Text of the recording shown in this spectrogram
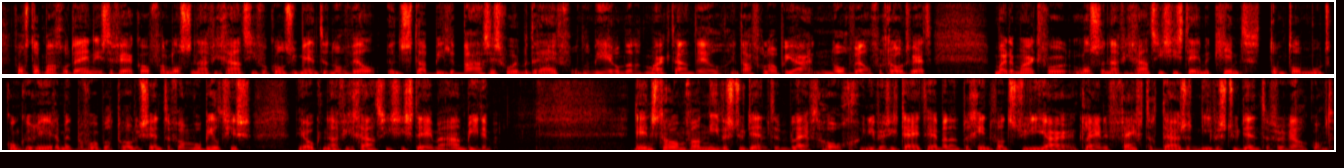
Volgens topman Gordijn is de verkoop van losse navigatie voor consumenten nog wel een stabiele basis voor het bedrijf. Onder meer omdat het marktaandeel in het afgelopen jaar nog wel vergroot werd. Maar de markt voor losse navigatiesystemen krimpt. TomTom moet concurreren met bijvoorbeeld producenten van mobieltjes... die ook navigatiesystemen aanbieden. De instroom van nieuwe studenten blijft hoog. Universiteiten hebben aan het begin van het studiejaar een kleine 50.000 nieuwe studenten verwelkomd.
